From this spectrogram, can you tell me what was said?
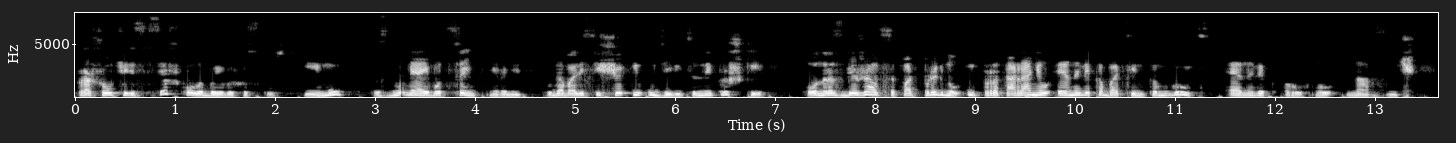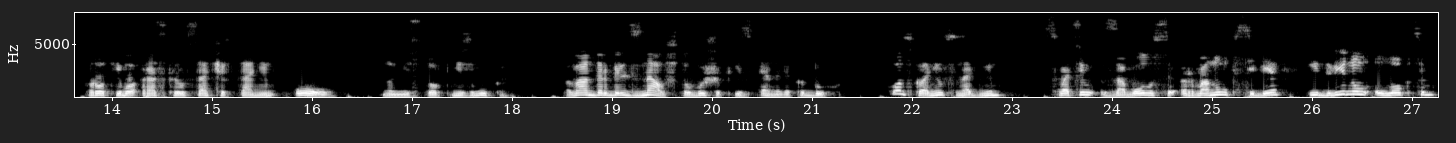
прошел через все школы боевых искусств, и ему с двумя его центнерами удавались еще и удивительные прыжки. Он разбежался, подпрыгнул и протаранил Эновика ботинком в грудь. Эновик рухнул навзничь. Рот его раскрылся очертанием «О», но не сторг ни звука. Вандербильд знал, что вышиб из Эновика дух. Он склонился над ним, схватил за волосы, рванул к себе и двинул локтем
